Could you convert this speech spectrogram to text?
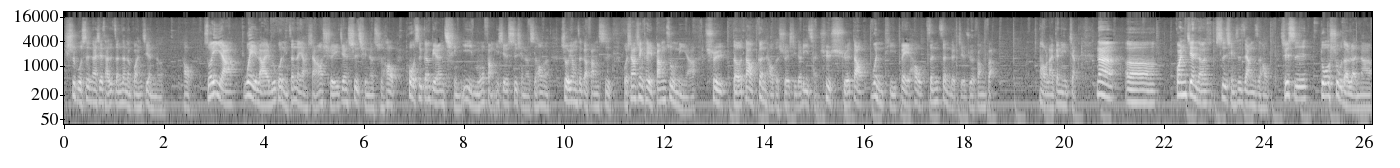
是不是那些才是真正的关键呢？好。所以啊，未来如果你真的要想要学一件事情的时候，或是跟别人请益模仿一些事情的时候呢，就用这个方式，我相信可以帮助你啊，去得到更好的学习的历程，去学到问题背后真正的解决方法。哦，来跟你讲，那呃，关键的事情是这样子哦，其实多数的人呢，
